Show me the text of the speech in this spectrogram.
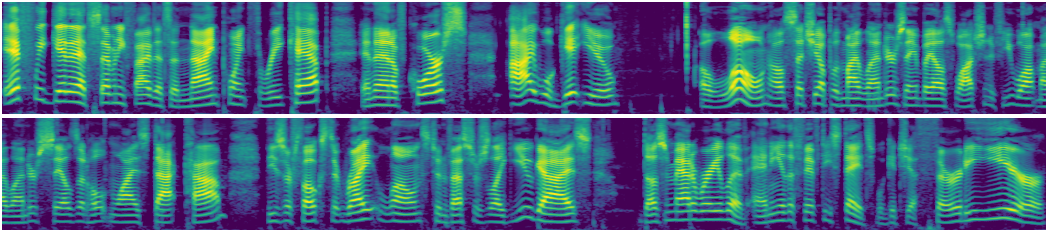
If we get it at 75, that's a 9.3 cap. And then, of course, I will get you a loan. I'll set you up with my lenders. Anybody else watching, if you want my lenders, sales at holtonwise.com. These are folks that write loans to investors like you guys doesn't matter where you live. Any of the 50 states will get you a 30 year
